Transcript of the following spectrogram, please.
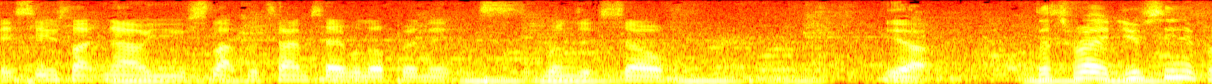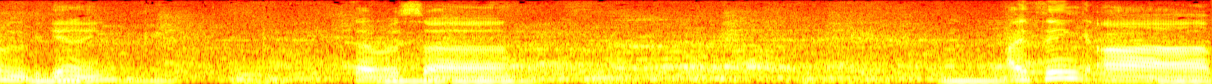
It seems like now you slap the timetable up and it runs itself. Yeah, that's right. You've seen it from the beginning. That was uh, I think uh,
